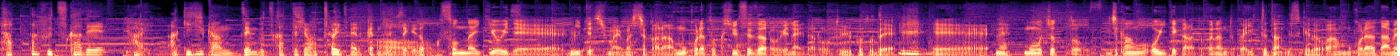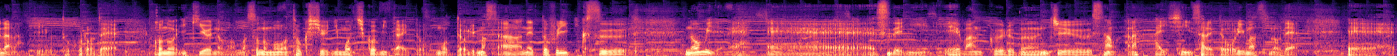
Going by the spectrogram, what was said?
たった2日ではい。空き時間全部使ってしまったみたいな感じでしたけど。あーそんな勢いで見てしまいましたからもうこれは特集せざるを得ないだろうということで、えーね、もうちょっと時間を置いてからとかなんとか言ってたんですけどあーもうこれはダメだなっていうところでこの勢いのままそのまま特集に持ち込みたいと思っております。ネットフリックスのみでねえーすで、に、えーワンクール分13話かな配信されておりますので、え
